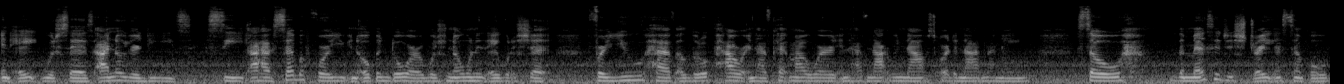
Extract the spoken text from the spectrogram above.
and 8, which says, I know your deeds. See, I have set before you an open door which no one is able to shut. For you have a little power and have kept my word and have not renounced or denied my name. So the message is straight and simple.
